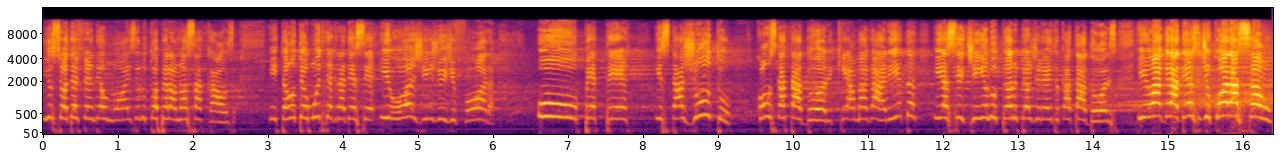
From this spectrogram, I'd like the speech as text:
e o senhor defendeu nós e lutou pela nossa causa. Então eu tenho muito que agradecer. E hoje, em Juiz de Fora, o PT está junto com os catadores, que é a Margarida e a Cidinha lutando pelo direito dos catadores. E eu agradeço de coração.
